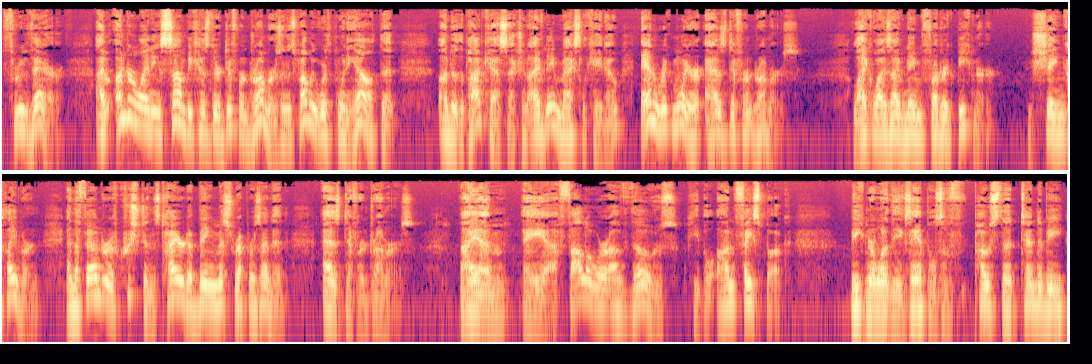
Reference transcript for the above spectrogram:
through there. I'm underlining some because they're different drummers, and it's probably worth pointing out that under the podcast section, I've named Max Lucado and Rick Moyer as different drummers. Likewise, I've named Frederick Buechner and Shane Claiborne, and the founder of Christians Tired of Being Misrepresented as different drummers. I am a uh, follower of those people on Facebook. Buechner, one of the examples of posts that tend to be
